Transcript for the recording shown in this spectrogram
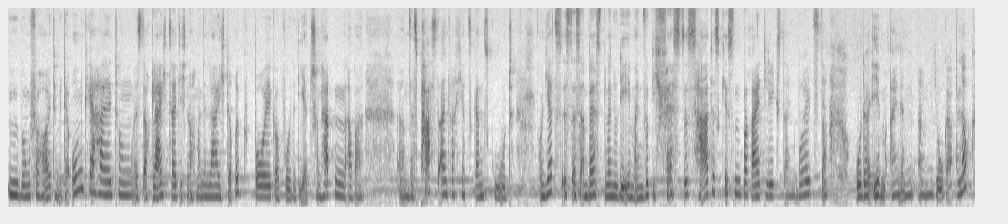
Übung für heute mit der Umkehrhaltung. Ist auch gleichzeitig nochmal eine leichte Rückbeuge, obwohl wir die jetzt schon hatten, aber ähm, das passt einfach jetzt ganz gut. Und jetzt ist es am besten, wenn du dir eben ein wirklich festes, hartes Kissen bereitlegst, einen Bolster oder eben einen ähm, Yoga-Block.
